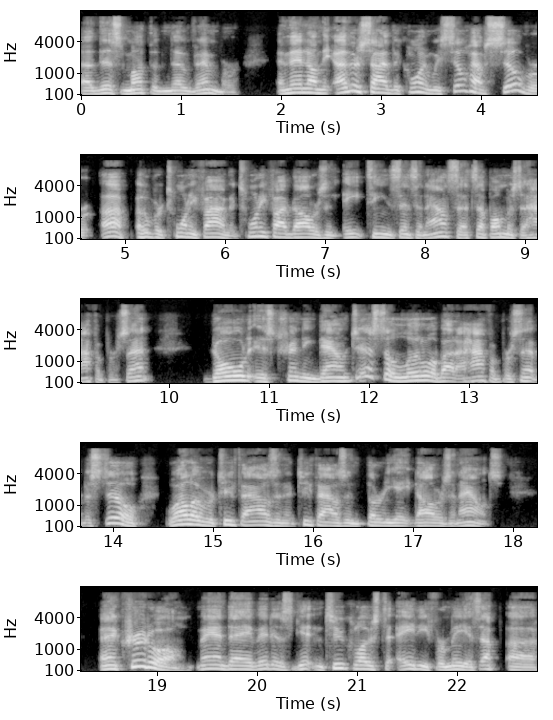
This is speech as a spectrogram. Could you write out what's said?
uh, this month of November. And then on the other side of the coin, we still have silver up over 25 at $25.18 an ounce. That's up almost a half a percent. Gold is trending down just a little, about a half a percent, but still well over 2000 at $2,038 an ounce. And crude oil, man, Dave, it is getting too close to 80 for me. It's up uh,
